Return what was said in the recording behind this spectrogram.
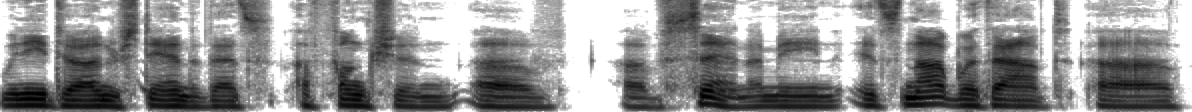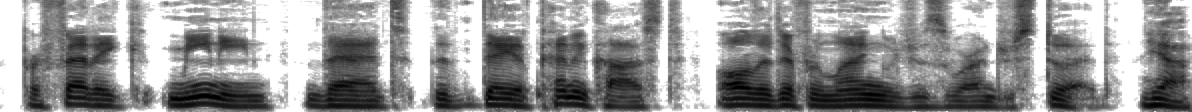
we need to understand that that's a function of of sin. I mean, it's not without uh, prophetic meaning that the day of Pentecost, all the different languages were understood. Yeah.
